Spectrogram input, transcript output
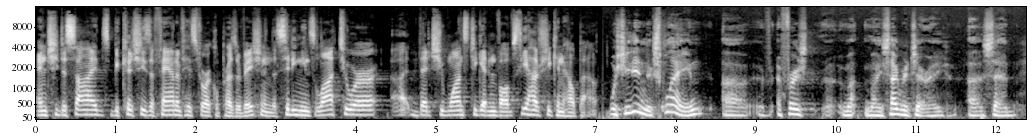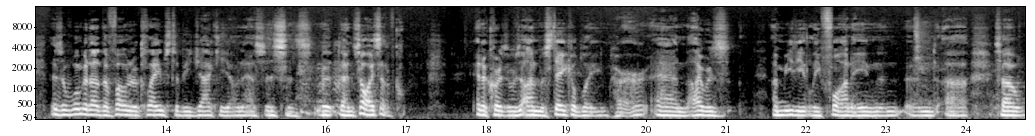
and she decides because she's a fan of historical preservation and the city means a lot to her uh, that she wants to get involved see how she can help out well she didn't explain uh, first uh, my, my, secretary uh, said there's a woman on the phone who claims to be jackie onassis and, and so i said of course and of course it was unmistakably her and i was immediately fawning and, and uh, so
